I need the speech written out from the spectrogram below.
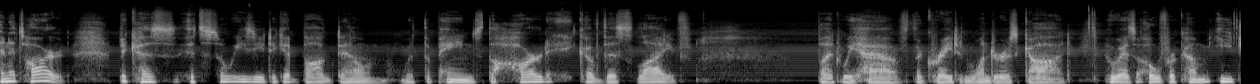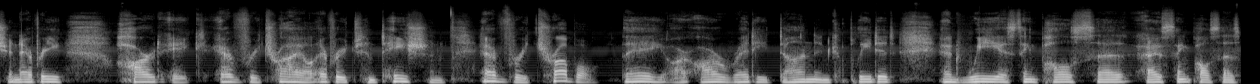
And it's hard because it's so easy to get bogged down with the pains, the heartache of this life. But we have the great and wondrous God who has overcome each and every heartache, every trial, every temptation, every trouble they are already done and completed. And we, as St. Paul says, as St. Paul says,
